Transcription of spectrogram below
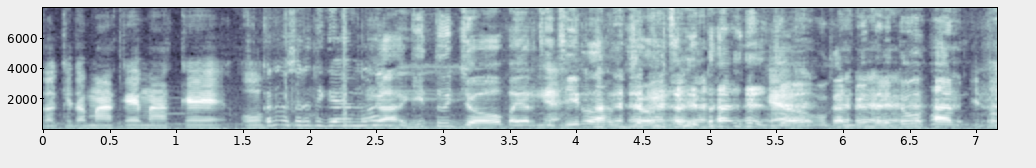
kalau kita make make oh Kan masih ada 3 M lagi. Nggak gitu Jo, bayar Nggak. cicilan Jo ceritanya Nggak. Jo, bukan duit dari Tuhan. itu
